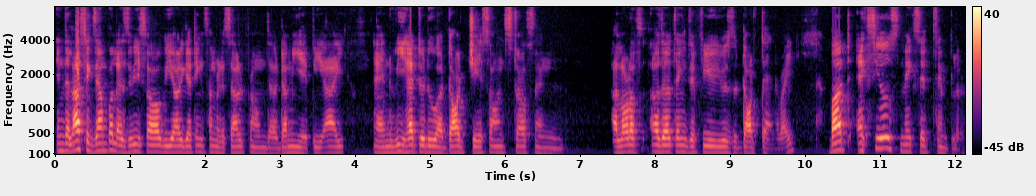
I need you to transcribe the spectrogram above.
in the last example, as we saw, we are getting some result from the dummy API and we had to do a dot .json stuff and a lot of other things if you use the .then, right? But Axios makes it simpler.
